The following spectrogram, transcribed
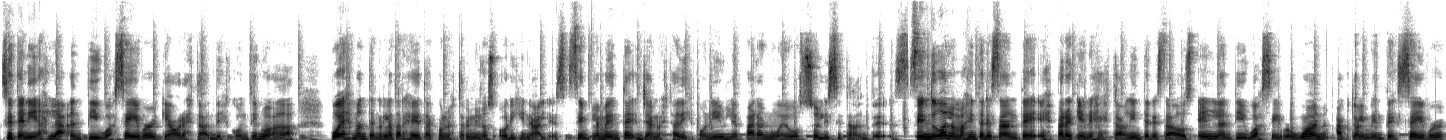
Si tenías la antigua Saber, que ahora está descontinuada, puedes mantener la tarjeta con los términos originales. Simplemente ya no está disponible para nuevos solicitantes. Sin duda lo más interesante es para quienes estaban interesados en la antigua Saber One, actualmente Saber,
